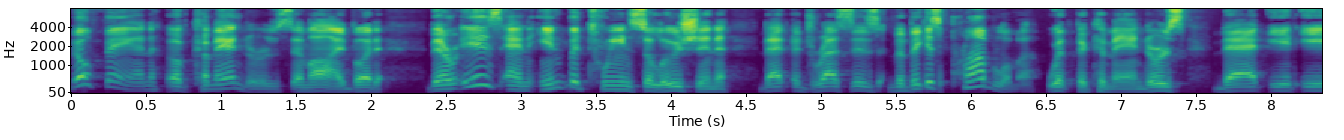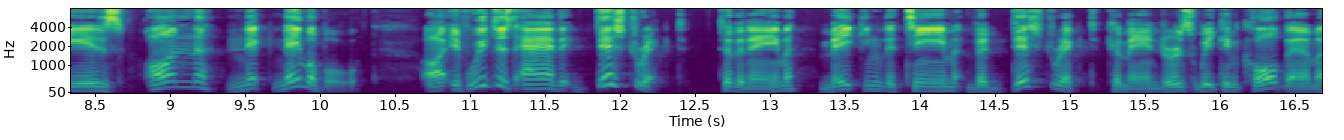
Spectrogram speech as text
No fan of Commanders, am I, but there is an in between solution that addresses the biggest problem with the Commanders that it is unnicknameable. Uh, if we just add district to the name, making the team the District Commanders, we can call them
